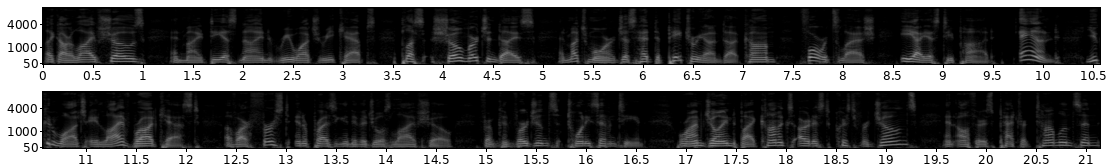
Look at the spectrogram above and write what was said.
like our live shows and my DS9 rewatch recaps, plus show merchandise and much more. Just head to patreon.com forward slash EISTPod. And you can watch a live broadcast of our first Enterprising Individuals live show from Convergence 2017, where I'm joined by comics artist Christopher Jones and authors Patrick Tomlinson,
